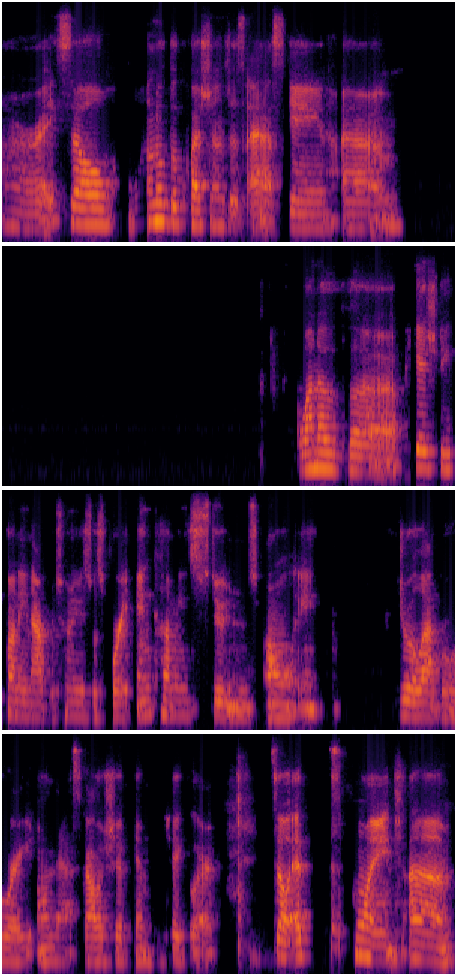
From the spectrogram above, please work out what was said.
All right, so one of the questions is asking, um, one of the PhD funding opportunities was for incoming students only. Could You elaborate on that scholarship in particular. So at this point, um,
